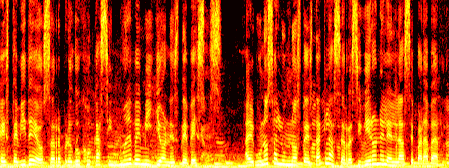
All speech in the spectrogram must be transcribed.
Este video se reprodujo casi 9 millones de veces. Algunos alumnos de esta clase recibieron el enlace para verlo.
